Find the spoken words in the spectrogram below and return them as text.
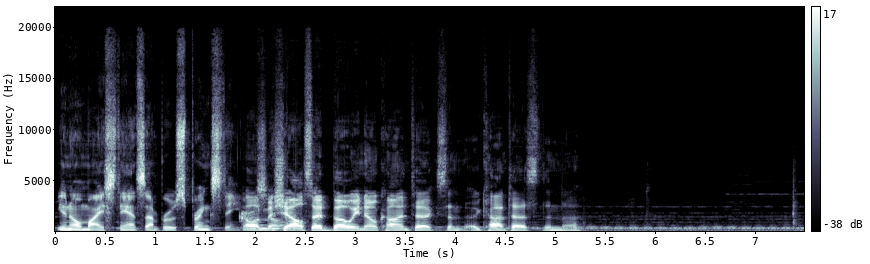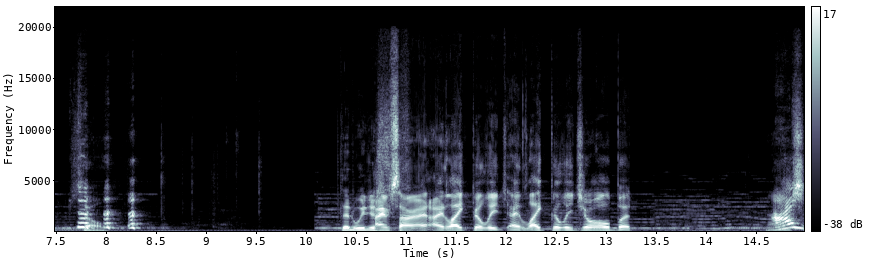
you know, my stance on Bruce Springsteen. Oh, and so- Michelle said Bowie, no context and uh, contest, and uh, so. Did we just? I'm sorry. I, I like Billy. I like Billy Joel, but I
